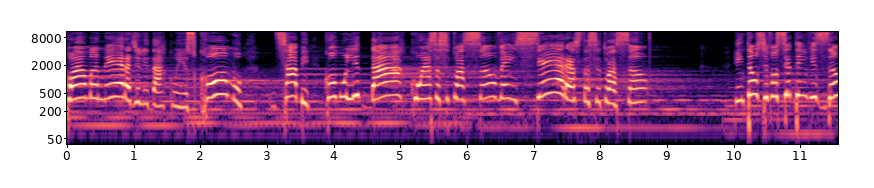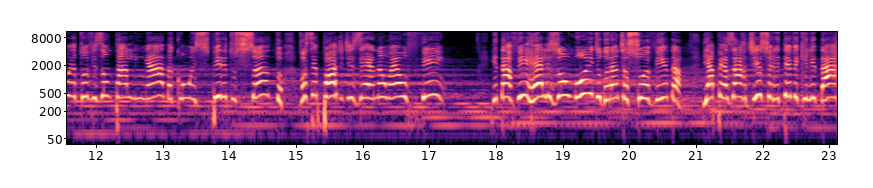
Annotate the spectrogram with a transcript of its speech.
Qual é a maneira de lidar com isso? Como, sabe, como lidar com essa situação, vencer esta situação. Então, se você tem visão e a tua visão está alinhada com o Espírito Santo, você pode dizer: não é o fim. E Davi realizou muito durante a sua vida, e apesar disso, ele teve que lidar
